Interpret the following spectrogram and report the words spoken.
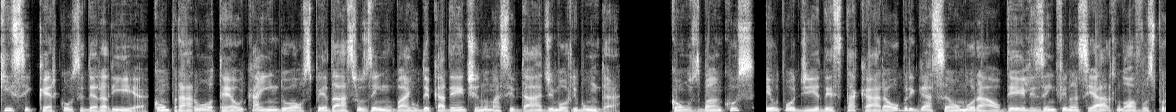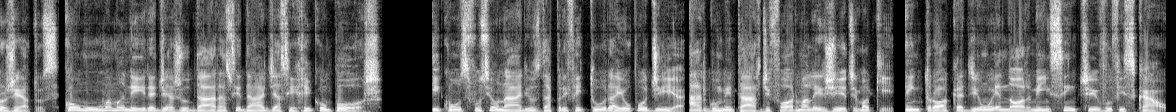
que sequer consideraria comprar um hotel caindo aos pedaços em um bairro decadente numa cidade moribunda. Com os bancos, eu podia destacar a obrigação moral deles em financiar novos projetos como uma maneira de ajudar a cidade a se recompor. E com os funcionários da prefeitura eu podia argumentar de forma legítima que, em troca de um enorme incentivo fiscal,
